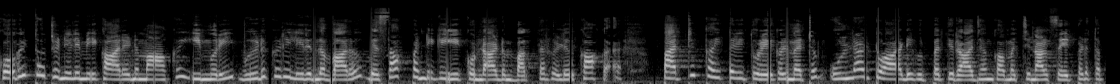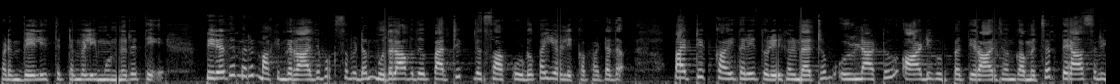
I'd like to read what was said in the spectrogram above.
கோவிட் தொற்று நிலைமை காரணமாக இம்முறை வீடுகளில் இருந்தவாறு வெசாக் பண்டிகையை கொண்டாடும் பக்தர்களுக்காக பற்று கைத்தறி துறைகள் மற்றும் உள்நாட்டு ஆடை உற்பத்தி ராஜாங்க அமைச்சினால் செயற்படுத்தப்படும் வேலை திட்டங்களை முன்னிறுத்தி பிரதமர் மஹிந்த ராஜபக்சவிடம் முதலாவது பட்ரிக் வெசாக்கூடு கையளிக்கப்பட்டது. பட்ரிக் கைத்தறி துறைகள் மற்றும் உள்நாட்டு ஆடி உற்பத்தி ராஜாங்க அமைச்சர் தியாசரி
